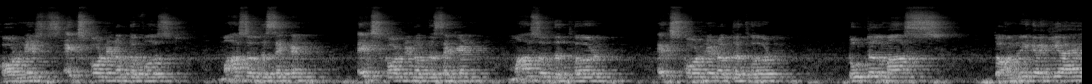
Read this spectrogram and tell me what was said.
coordinates X coordinate of the first mass of the second X coordinate of the second mass of the third X coordinate of the third total mass तो हमने क्या किया है?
